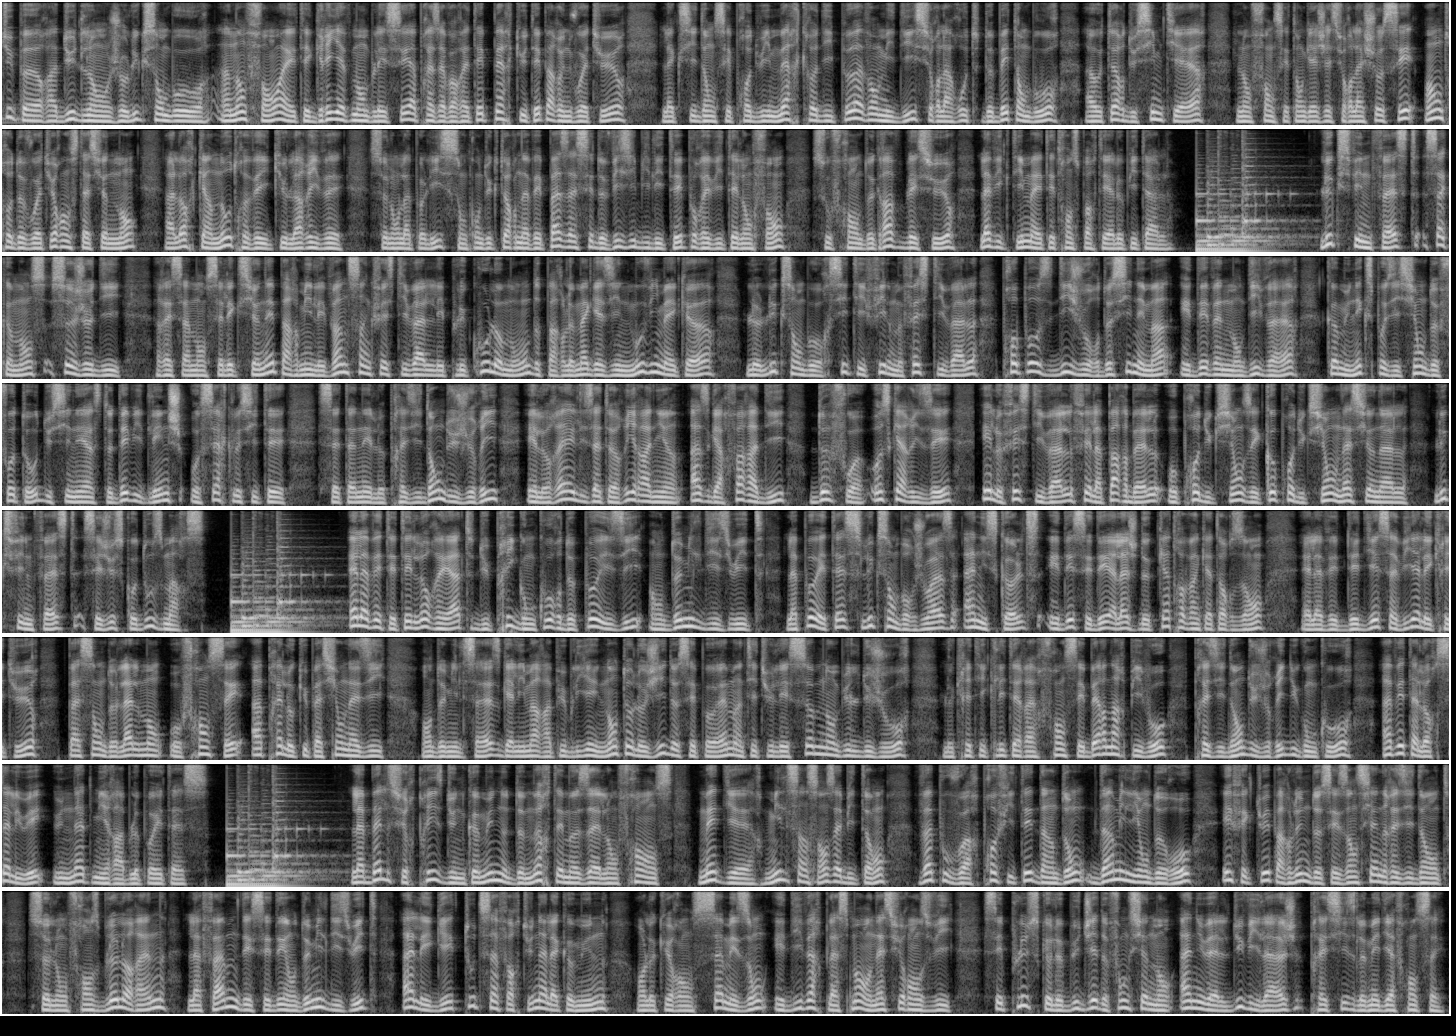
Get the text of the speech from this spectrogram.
Stupeur à Dudelange au Luxembourg. Un enfant a été grièvement blessé après avoir été percuté par une voiture. L'accident s'est produit mercredi peu avant midi sur la route de Bétambourg à hauteur du cimetière. L'enfant s'est engagé sur la chaussée entre deux voitures en stationnement alors qu'un autre véhicule arrivait. Selon la police, son conducteur n'avait pas assez de visibilité pour éviter l'enfant. Souffrant de graves blessures, la victime a été transportée à l'hôpital. Lux Film Fest, ça commence ce jeudi. Récemment sélectionné parmi les 25 festivals les plus cool au monde par le magazine Movie Maker, le Luxembourg City Film Festival propose 10 jours de cinéma et d'événements divers, comme une exposition de photos du cinéaste David Lynch au Cercle Cité. Cette année, le président du jury est le réalisateur iranien Asghar Farhadi, deux fois oscarisé, et le festival fait la part belle aux productions et coproductions nationales. Lux Film Fest, c'est jusqu'au 12 mars. Elle avait été lauréate du prix Goncourt de poésie en 2018. La poétesse luxembourgeoise Annie Scholz est décédée à l'âge de 94 ans. Elle avait dédié sa vie à l'écriture, passant de l'allemand au français après l'occupation nazie. En 2016, Gallimard a publié une anthologie de ses poèmes intitulée Somnambule du jour. Le critique littéraire français Bernard Pivot, président du jury du Goncourt, avait alors salué une admirable poétesse. La belle surprise d'une commune de Meurthe-et-Moselle en France, Médière, 1500 habitants, va pouvoir profiter d'un don d'un million d'euros effectué par l'une de ses anciennes résidentes. Selon France Bleu Lorraine, la femme, décédée en 2018, a légué toute sa fortune à la commune, en l'occurrence sa maison et divers placements en assurance vie. C'est plus que le budget de fonctionnement annuel du village, précise le média français.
